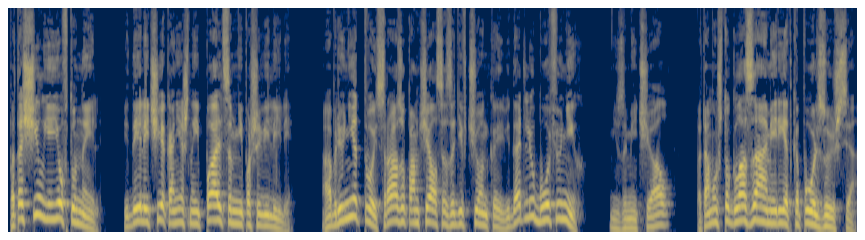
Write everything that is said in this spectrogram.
«Потащил ее в туннель. Фидель и Че, конечно, и пальцем не пошевелили. А брюнет твой сразу помчался за девчонкой. Видать, любовь у них». «Не замечал. Потому что глазами редко пользуешься.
